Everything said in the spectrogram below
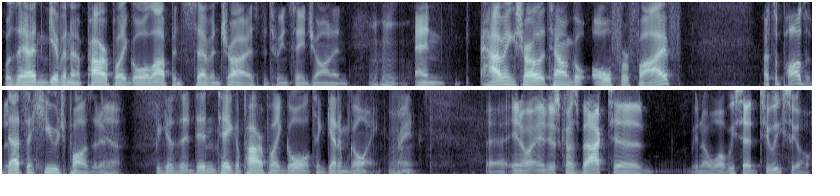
was they hadn't given a power play goal up in seven tries between St. John and Mm-hmm. and having Charlottetown go 0 for 5, That's a positive. that's a huge positive Yeah. because it didn't take a power play goal to get them going, Mhm. right? Uh, you know, and it just comes back to you know what we said two weeks ago,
